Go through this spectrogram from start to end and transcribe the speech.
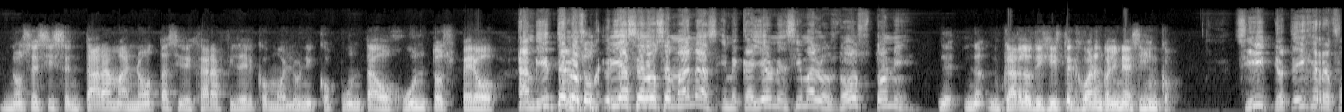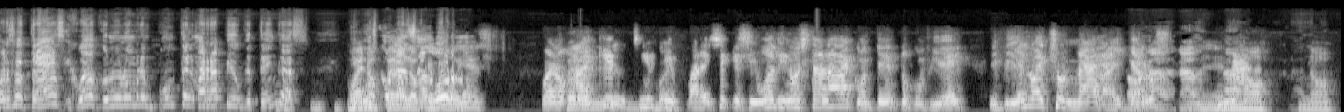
no sé si sentar a Manotas y dejar a Fidel como el único punta o juntos, pero... También te lo sugerí hace dos semanas y me cayeron encima los dos, Tony. Carlos, dijiste que jugaran con línea de cinco. Sí, yo te dije, refuerza atrás y juega con un hombre en punta el más rápido que tengas. Bueno, pero lo que voy es... Bueno, hay que decir que parece que Siboldi no está nada contento con Fidel y Fidel no ha hecho nada, ¿eh, Carlos? Eh, no, no.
